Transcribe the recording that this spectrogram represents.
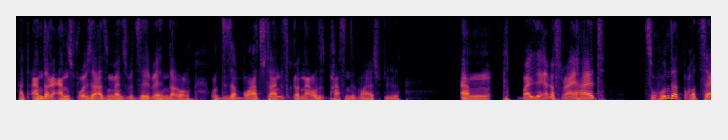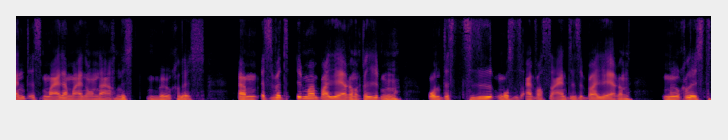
hat andere Ansprüche als ein Mensch mit Sehbehinderung. Und dieser Bordstein ist genau das passende Beispiel. Ähm, Barrierefreiheit zu 100 Prozent ist meiner Meinung nach nicht möglich. Ähm, es wird immer Barrieren geben. Und das Ziel muss es einfach sein, diese Barrieren möglichst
